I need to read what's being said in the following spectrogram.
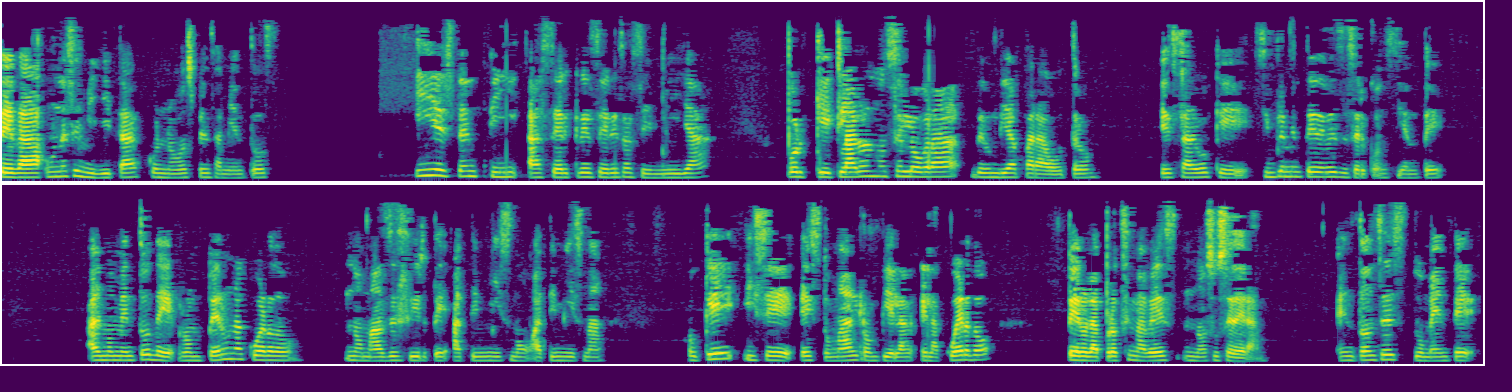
te da una semillita con nuevos pensamientos y está en ti hacer crecer esa semilla porque claro, no se logra de un día para otro. Es algo que simplemente debes de ser consciente al momento de romper un acuerdo, no más decirte a ti mismo, a ti misma, ok, hice esto mal, rompí el, el acuerdo, pero la próxima vez no sucederá. Entonces tu mente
